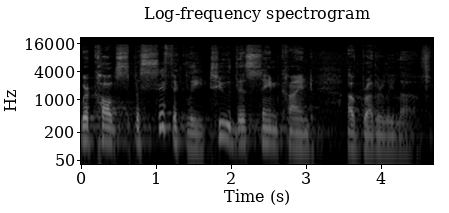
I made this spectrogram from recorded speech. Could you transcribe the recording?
we're called specifically to this same kind of brotherly love.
